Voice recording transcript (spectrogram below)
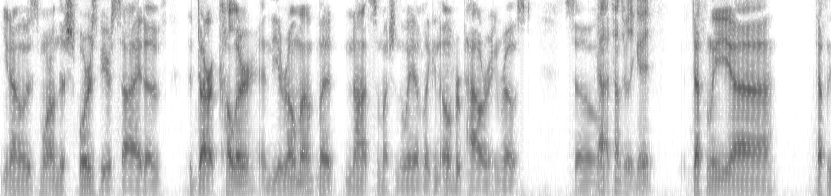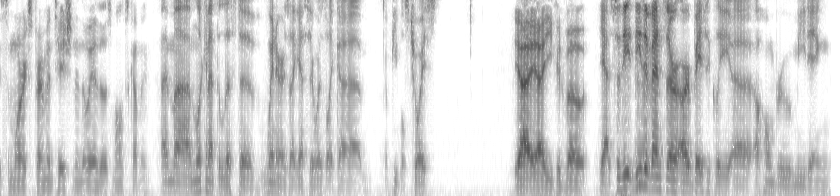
you know, it was more on the Schwarzbier side of the dark color and the aroma, but not so much in the way of like an overpowering roast. So yeah, that sounds really good. definitely, uh, definitely some more experimentation in the way of those malts coming. I'm uh, I'm looking at the list of winners. I guess there was like a, a People's Choice. Yeah, yeah, you could vote. Yeah, so the, these events are, are basically a, a homebrew meeting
